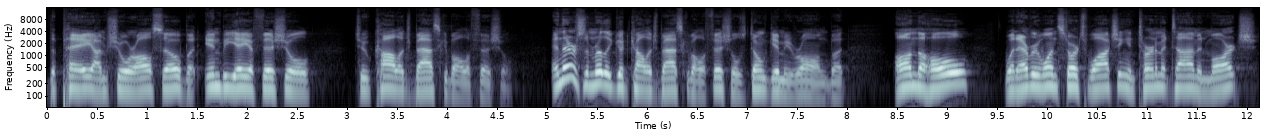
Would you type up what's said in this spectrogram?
the pay, I'm sure, also, but NBA official to college basketball official. And there are some really good college basketball officials, don't get me wrong, but on the whole, when everyone starts watching in tournament time in March,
